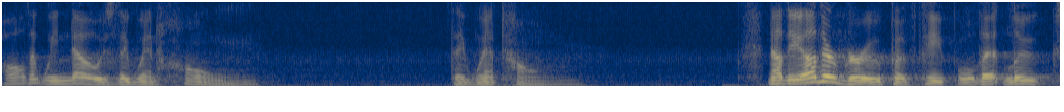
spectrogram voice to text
All that we know is they went home. They went home. Now, the other group of people that Luke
